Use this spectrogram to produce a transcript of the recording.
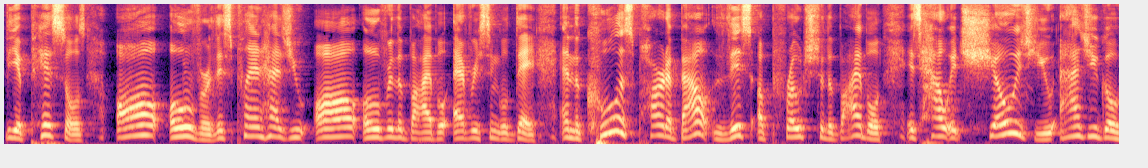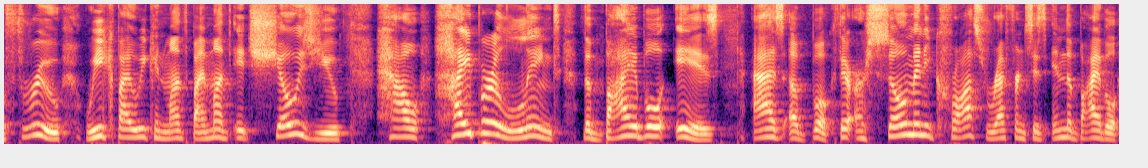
the epistles, all over. This plan has you all over the Bible every single day. And the coolest part about this approach to the Bible is how it shows you as you go through week by week and month by month, it shows you how hyperlinked the Bible is as a book. There are so many cross references in the Bible,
